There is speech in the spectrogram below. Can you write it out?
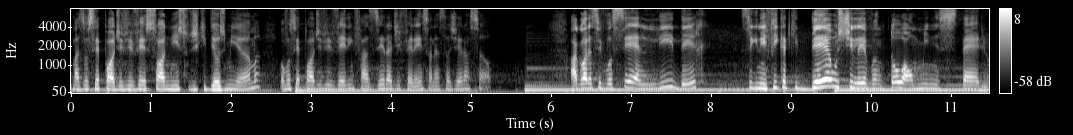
Mas você pode viver só nisso de que Deus me ama, ou você pode viver em fazer a diferença nessa geração. Agora, se você é líder, significa que Deus te levantou ao ministério.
